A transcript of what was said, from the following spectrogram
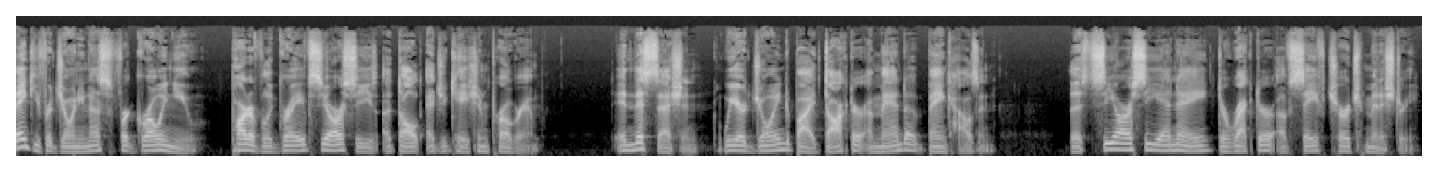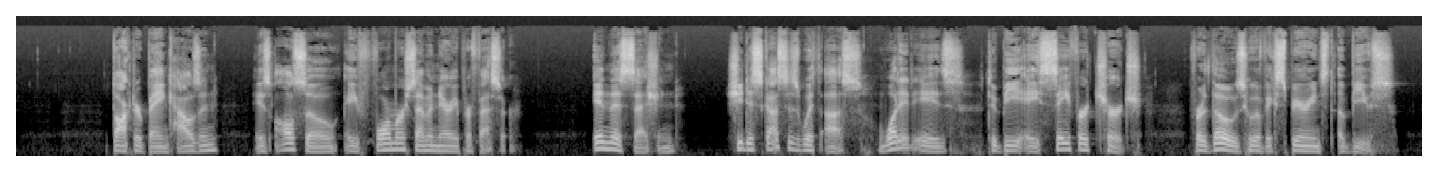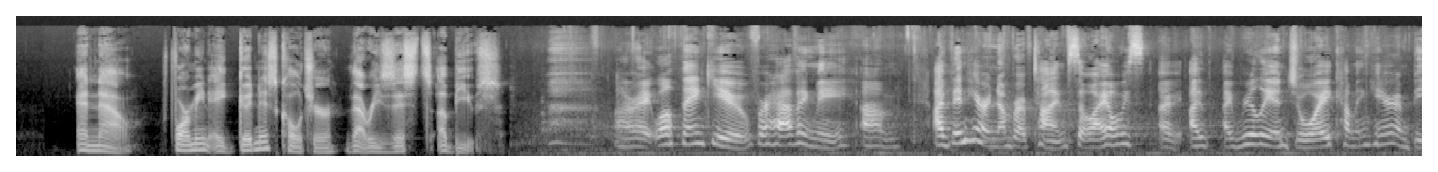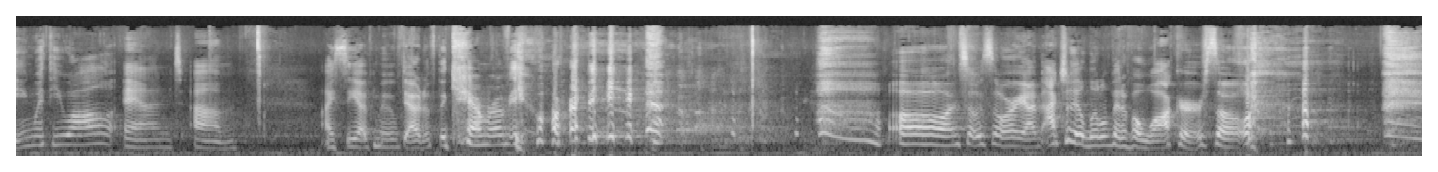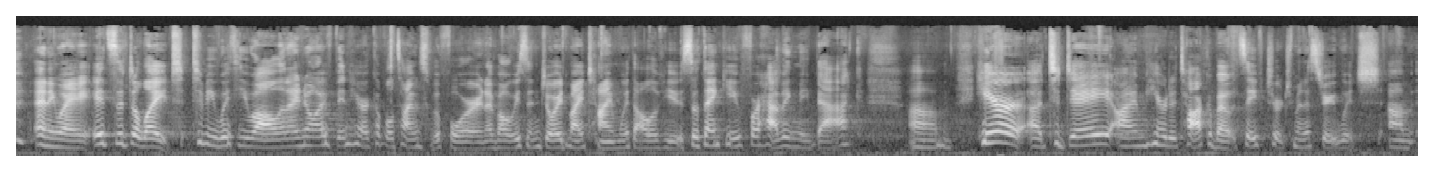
Thank you for joining us for Growing You, part of LaGrave CRC's adult education program. In this session, we are joined by Dr. Amanda Benckhuysen, the CRCNA Director of Safe Church Ministry. Dr. Benckhuysen is also a former seminary professor. In this session, she discusses with us what it is to be a safer church for those who have experienced abuse. And now, forming a goodness culture that resists abuse. All right. Well, thank you for having me. Um, I've been here a number of times, so I always, I, I, I really enjoy coming here and being with you all. And um, I see I've moved out of the camera view already. oh, I'm so sorry. I'm actually a little bit of a walker, so. anyway, it's a delight to be with you all. And I know I've been here a couple times before, and I've always enjoyed my time with all of you. So thank you for having me back. Um, here uh, today, I'm here to talk about Safe Church Ministry, which um,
